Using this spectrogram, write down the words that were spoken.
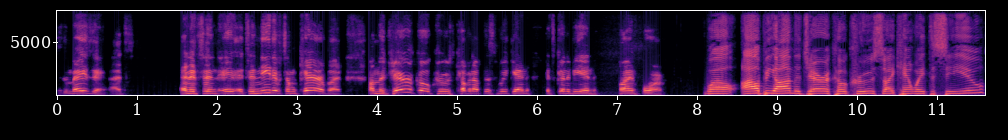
he's amazing. That's and it's in it's in need of some care. But on the Jericho cruise coming up this weekend, it's going to be in fine form. Well, I'll be on the Jericho cruise, so I can't wait to see you.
